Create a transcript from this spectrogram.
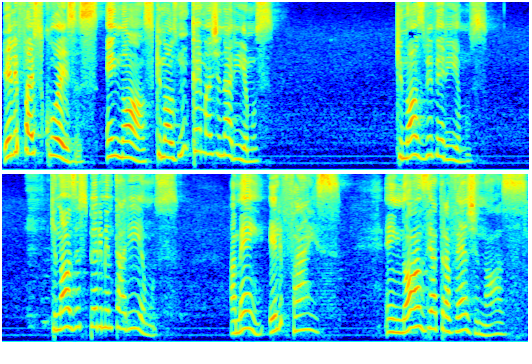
Ele faz coisas em nós que nós nunca imaginaríamos que nós viveríamos, que nós experimentaríamos. Amém? Ele faz em nós e através de nós.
